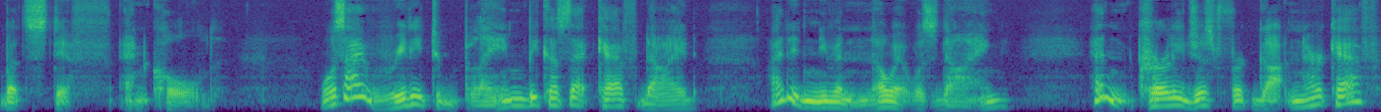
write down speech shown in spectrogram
but stiff and cold. Was I really to blame because that calf died? I didn't even know it was dying. Hadn't Curly just forgotten her calf?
